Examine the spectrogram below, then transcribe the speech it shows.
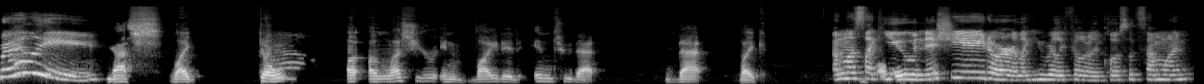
really? yes, like don't Wow. uh, unless you're invited into that that like Unless like you initiate or like you really feel really close with someone.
